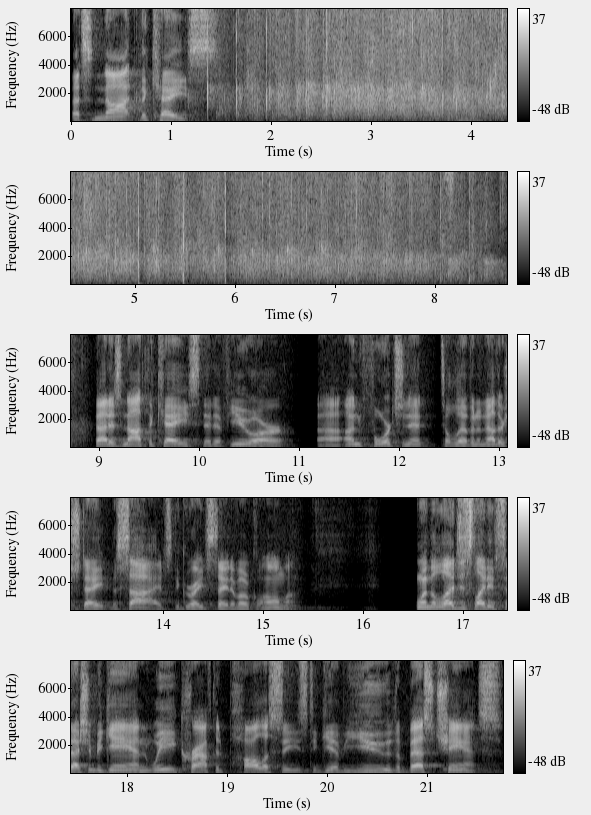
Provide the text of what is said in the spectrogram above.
That's not the case. That is not the case that if you are uh, unfortunate to live in another state besides the great state of Oklahoma. When the legislative session began, we crafted policies to give you the best chance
